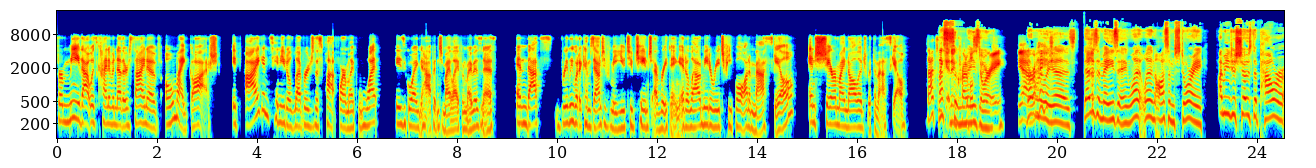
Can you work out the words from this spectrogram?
for me, that was kind of another sign of, oh my gosh, if I continue to leverage this platform, like what is going to happen to my life and my business? And that's really what it comes down to for me. YouTube changed everything. It allowed me to reach people on a mass scale and share my knowledge with the mass scale. That's like that's an incredible amazing. story. Yeah, that right? really is. That is amazing. What what an awesome story. I mean, it just shows the power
